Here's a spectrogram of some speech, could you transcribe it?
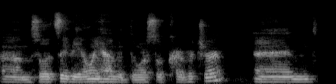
Um, so let's say they only have a dorsal curvature and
